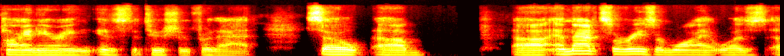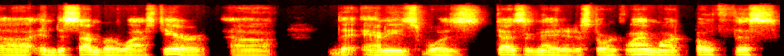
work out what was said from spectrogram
pioneering institution for that. So, um, uh, and that's the reason why it was uh, in December last year, uh, the Annie's was designated historic landmark. Both this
